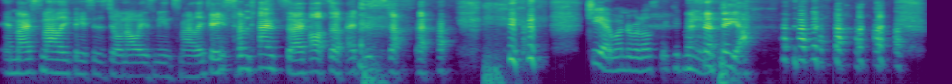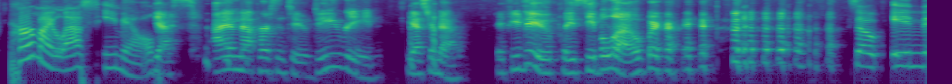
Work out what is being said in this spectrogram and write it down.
And my smiley faces don't always mean smiley face sometimes. So I also had to stop that. Gee, I wonder what else they could mean. yeah. per my last email. Yes, I am that person too. Do you read? Yes or no? If you do, please see below. so, in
